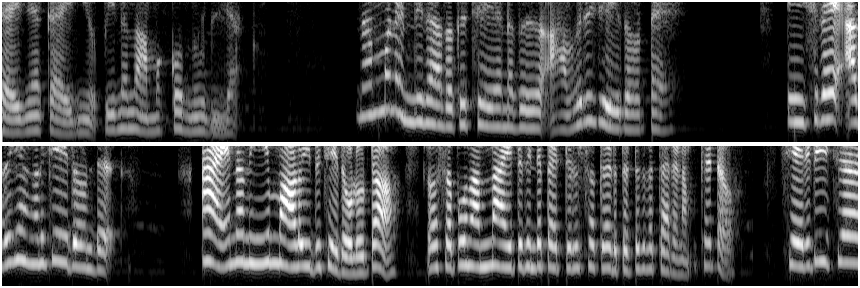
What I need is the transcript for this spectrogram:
കഴിഞ്ഞാൽ കഴിഞ്ഞു. പിന്നെ നമുക്കൊന്നുമില്ല നമ്മൾ എന്തിനാ അതൊക്കെ ചെയ്യണത്? അവർ ചെയ്തോട്ടെ. ടീച്ചറെ അത് ഞങ്ങൾ ചെയ്തോണ്ട്. ആ എന്നാ നീ മാളും ഇത് ചെയ്തോളൂ കേട്ടോ റോസപ്പൂ നന്നായിട്ട് ഇതിന്റെ പെറ്റൽസ് ഒക്കെ എടുത്തിട്ട് തരണം കേട്ടോ. ശരി ടീച്ചർ.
